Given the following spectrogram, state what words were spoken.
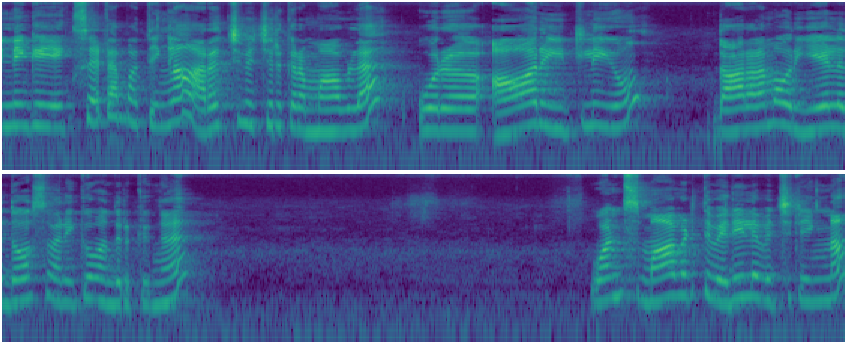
இன்றைக்கி எக்ஸைட்டாக பார்த்திங்களா அரைச்சி வச்சுருக்கிற மாவில் ஒரு ஆறு இட்லியும் தாராளமாக ஒரு ஏழு தோசை வரைக்கும் வந்திருக்குங்க. ஒன்ஸ் மாவு எடுத்து வெளியில் வச்சிட்டிங்கன்னா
